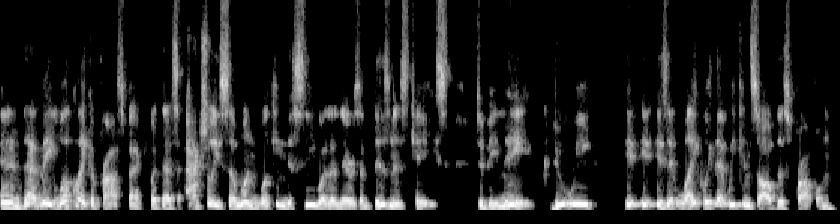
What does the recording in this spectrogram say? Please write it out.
And that may look like a prospect but that's actually someone looking to see whether there's a business case to be made. Do we is it likely that we can solve this problem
